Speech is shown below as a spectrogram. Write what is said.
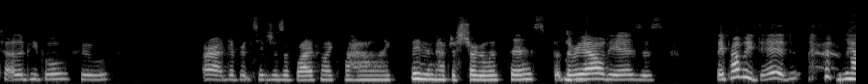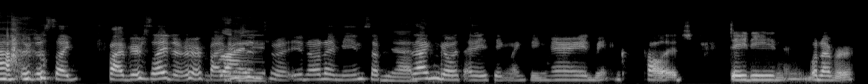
to other people who are at different stages of life and like wow like they didn't have to struggle with this but the hmm reality is is they probably did Yeah. they're just like five years later or five years into it you know what i mean so and Yes. that can go with anything like being married being in college dating and whatever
